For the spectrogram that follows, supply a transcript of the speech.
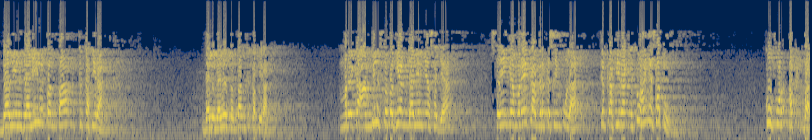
dalil-dalil tentang kekafiran. Dalil-dalil tentang kekafiran. Mereka ambil sebagian dalilnya saja, sehingga mereka berkesimpulan kekafiran itu hanya satu. Kufur akbar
